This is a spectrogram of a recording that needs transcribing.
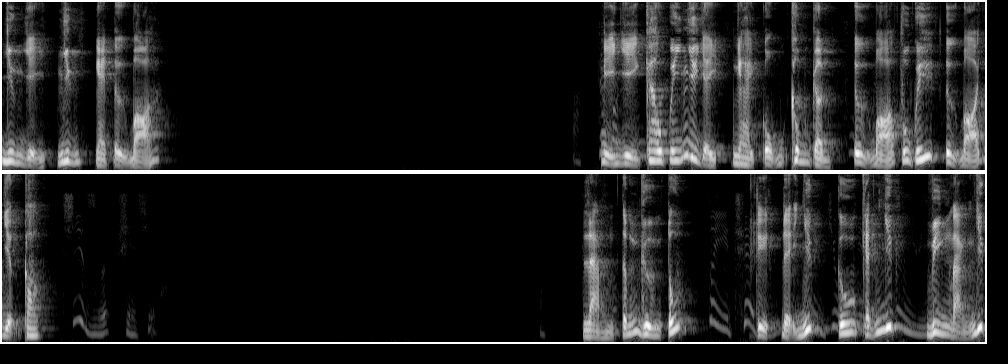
dương vị nhưng ngài từ bỏ. Địa vị cao quý như vậy, ngài cũng không cần từ bỏ phú quý, từ bỏ vợ con. Làm tấm gương tốt triệt đệ nhất, cứu cánh nhất, viên mạng nhất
